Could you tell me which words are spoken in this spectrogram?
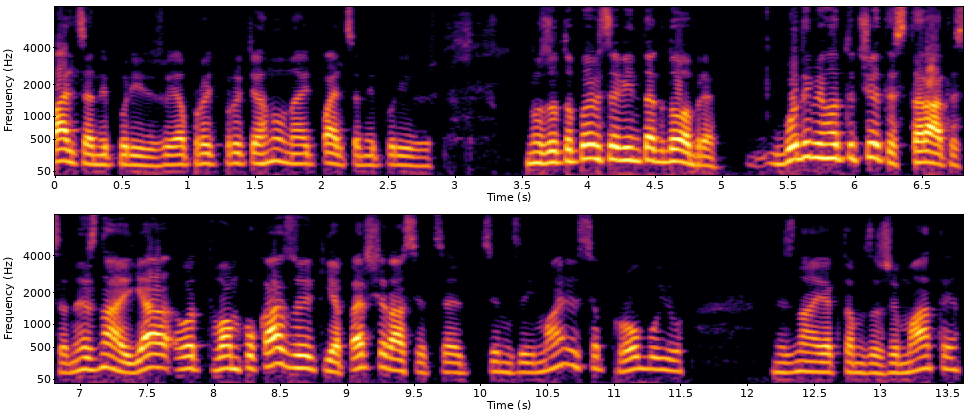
пальця не поріжеш. Я протягнув, навіть пальця не поріжеш. Ну, затопився він так добре. Будемо його точити, старатися. Не знаю. Я от вам показую, як я. Перший раз я це, цим займаюся, пробую. Не знаю, як там зажимати.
